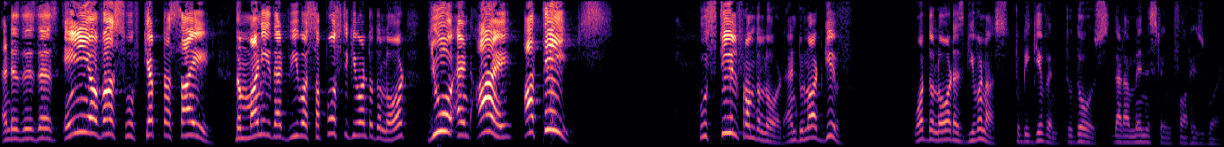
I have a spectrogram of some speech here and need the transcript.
And if there's any of us who've kept aside the money that we were supposed to give unto the Lord, you and I are thieves who steal from the Lord and do not give what the Lord has given us to be given to those that are ministering for His word.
